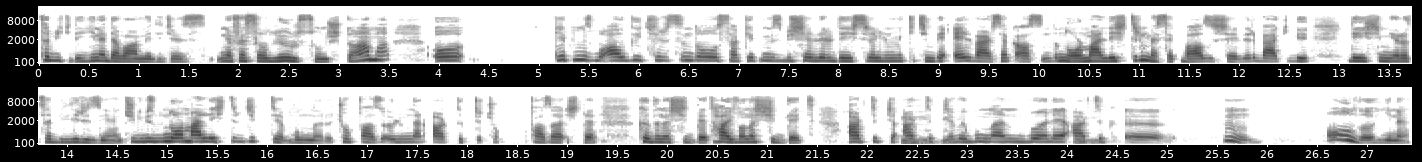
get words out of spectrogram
tabii ki de yine devam edeceğiz. Nefes alıyoruz sonuçta ama o hepimiz bu algı içerisinde olsak, hepimiz bir şeyleri değiştirebilmek için bir el versek aslında normalleştirmesek bazı şeyleri belki bir değişim yaratabiliriz yani. Çünkü biz normalleştirdikçe bunları çok fazla ölümler arttıkça çok fazla işte kadına şiddet, hayvana şiddet arttıkça arttıkça ve bunların böyle artık e, hı, oldu yine.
